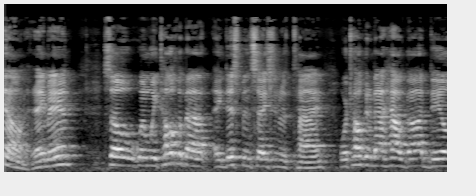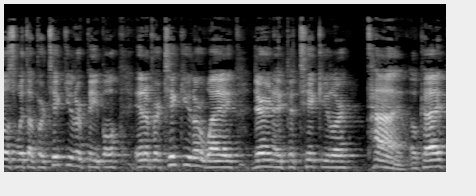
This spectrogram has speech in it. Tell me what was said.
in on it. Amen? So when we talk about a dispensation of time, we're talking about how God deals with a particular people in a particular way during a particular time. Okay?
